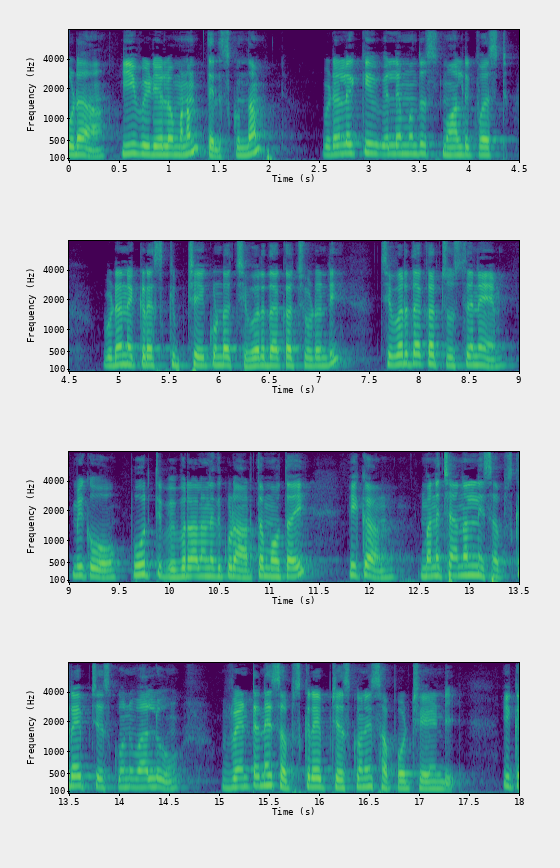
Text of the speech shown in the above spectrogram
కూడా ఈ వీడియోలో మనం తెలుసుకుందాం. వీడియోలోకి వెళ్ళే ముందు స్మాల్ రిక్వెస్ట్ వీడియోని ఎక్కడ స్కిప్ చేయకుండా చివరి దాకా చూడండి. చివరి దాకా చూస్తేనే మీకు పూర్తి వివరాలు అనేది కూడా అర్థమవుతాయి. ఇక మన ఛానల్ని సబ్స్క్రైబ్ చేసుకొని వాళ్ళు వెంటనే సబ్స్క్రైబ్ చేసుకొని సపోర్ట్ చేయండి. ఇక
